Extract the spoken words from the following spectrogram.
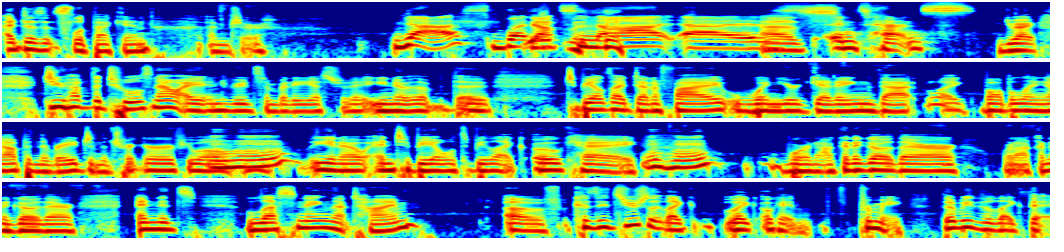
And does it slip back in? I'm sure. Yes, but Yep. it's not as, As- intense. Right. Do you have the tools now? I interviewed somebody yesterday. You know, the, the to be able to identify when you're getting that like bubbling up and the rage and the trigger, if you will. Mm-hmm. You know, and to be able to be like, okay, we're not going to go there. We're not going to go there. And it's lessening that time of because it's usually like like okay for me there'll be the like the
